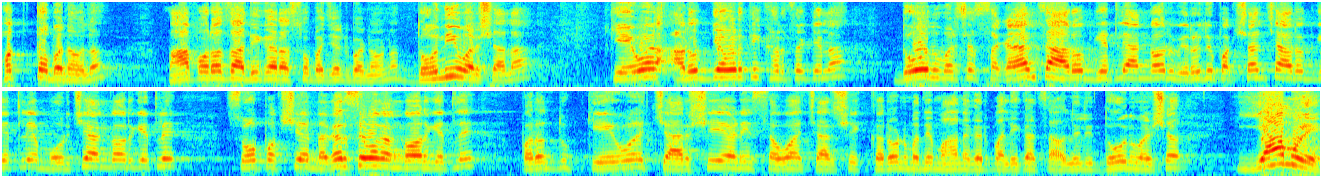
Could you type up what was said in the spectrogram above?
फक्त बनवलं. महापौराचा अधिकार असतो बजेट बनवणं. दोन्ही वर्षाला केवळ आरोग्यावरती खर्च केला. दोन वर्ष सगळ्यांचा आरोप घेतले अंगावर विरोधी पक्षांचे आरोप घेतले मोर्चे अंगावर घेतले स्वपक्षीय नगरसेवक अंगावर घेतले. परंतु केवळ चारशे आणि सव्वा चारशे करोडमध्ये महानगरपालिका चावलेली दोन वर्ष यामुळे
